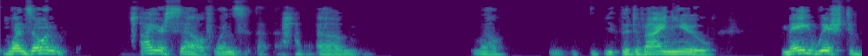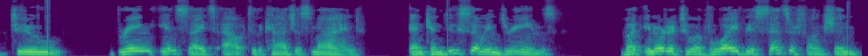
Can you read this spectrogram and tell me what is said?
one's own higher self, one's, um, well, the divine you may wish to, to bring insights out to the conscious mind and can do so in dreams. But in order to avoid this censor function,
